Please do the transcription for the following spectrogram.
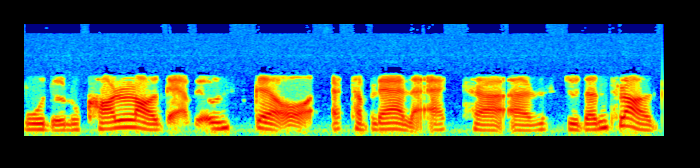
Bodø lokallaget. Vi ønsker å etablere et uh, studentlag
